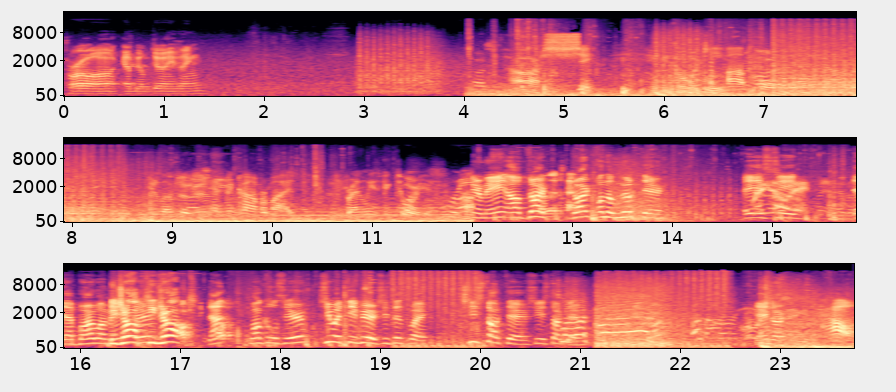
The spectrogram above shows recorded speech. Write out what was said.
throw. I'm not gonna be able to do anything. Oh shit. Here we go again. Op 4. Your location has been compromised. Friendly's victorious. Here, man. Oh, dark, Oh, dark on the nook there. ASG. That barb on me. He main dropped. He dropped. That Funkle's here. She went deep here. She's this way. She's stuck there. She's stuck there. And. How?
